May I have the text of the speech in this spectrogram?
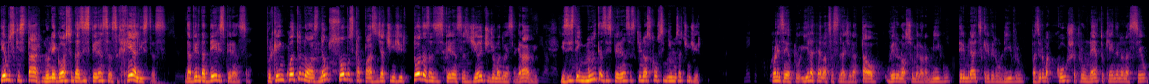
Temos que estar no negócio das esperanças realistas, da verdadeira esperança. Porque enquanto nós não somos capazes de atingir todas as esperanças diante de uma doença grave, existem muitas esperanças que nós conseguimos atingir. Por exemplo, ir até a nossa cidade natal, ver o nosso melhor amigo, terminar de escrever um livro, fazer uma colcha para um neto que ainda não nasceu,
